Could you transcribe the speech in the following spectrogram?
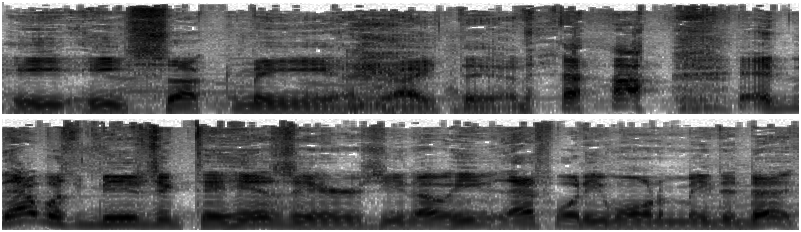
He he sucked me in right then, and that was music to his ears. You know, he that's what he wanted me to do.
